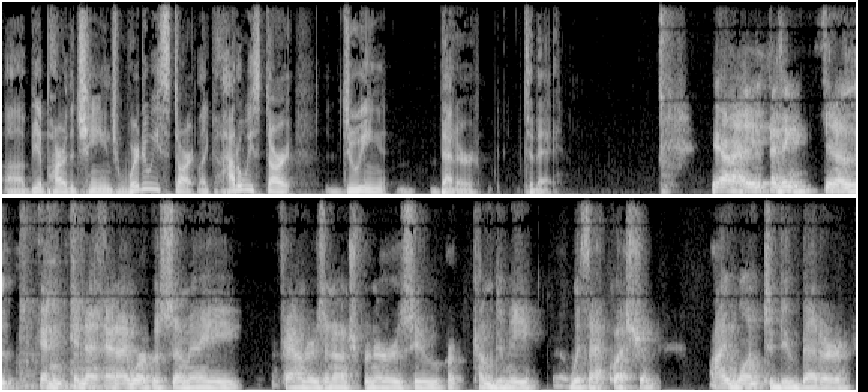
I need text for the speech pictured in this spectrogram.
uh, be a part of the change. Where do we start? Like, how do we start doing better today? Yeah, I, I think you know, and and and I work with so many founders and entrepreneurs who are, come to me with that question. I want to do better.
